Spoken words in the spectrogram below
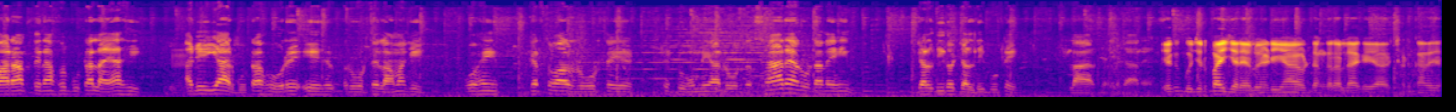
12 1300 ਬੂਟਾ ਲਾਇਆ ਸੀ। ਅਜੇ 1000 ਬੂਟਾ ਹੋਰ ਇਸ ਰੋਡ ਤੇ ਲਾਵਾਂਗੇ। ਉਹ ਅਸੀਂ ਕਰਤਵਾਲ ਰੋਡ ਤੇ ਤੇ ਡੂਮਿਆ ਰੋਡ ਤੇ ਸਾਰਿਆਂ ਰੋਡਾਂ ਤੇ ਅਸੀਂ ਜਲਦੀ ਤੋਂ ਜਲਦੀ ਬੂਟੇ ਲਾ ਕੇ ਲਗਾ ਰਹੇ ਹਾਂ। ਇੱਕ ਗੁਜਰ ਭਾਈਚਾਰੇ ਵੱਲੋਂ ਜਿਹੜੀਆਂ ਡੰਗਰ ਲੈ ਕੇ ਆ ਸੜਕਾਂ ਦੇ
